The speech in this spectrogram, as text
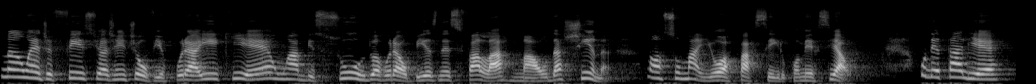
Não é difícil a gente ouvir por aí que é um absurdo a Rural Business falar mal da China, nosso maior parceiro comercial. O detalhe é:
